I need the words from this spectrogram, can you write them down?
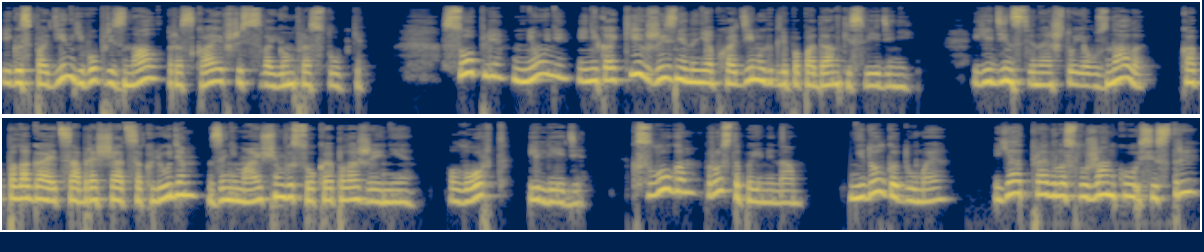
и господин его признал, раскаявшись в своем проступке. Сопли, нюни и никаких жизненно необходимых для попаданки сведений. Единственное, что я узнала, как полагается обращаться к людям, занимающим высокое положение. Лорд и леди. К слугам просто по именам. Недолго думая, я отправила служанку сестры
